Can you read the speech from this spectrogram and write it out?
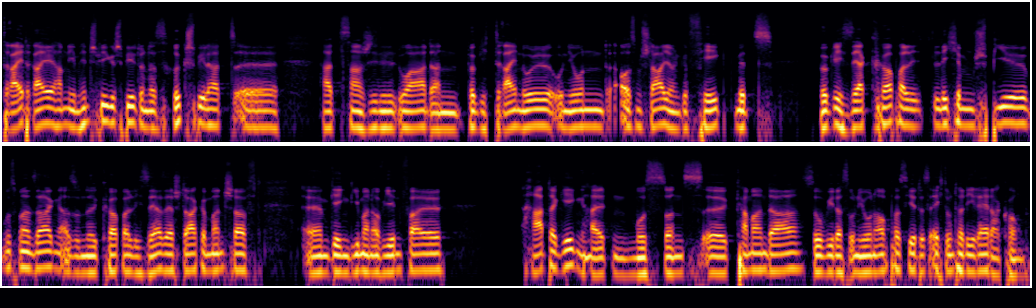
3-3 haben die im Hinspiel gespielt und das Rückspiel hat, äh, hat Saint-Gillois dann wirklich 3-0 Union aus dem Stadion gefegt mit wirklich sehr körperlichem Spiel, muss man sagen. Also eine körperlich sehr, sehr starke Mannschaft, ähm, gegen die man auf jeden Fall hart dagegenhalten muss, sonst äh, kann man da, so wie das Union auch passiert ist, echt unter die Räder kommen.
